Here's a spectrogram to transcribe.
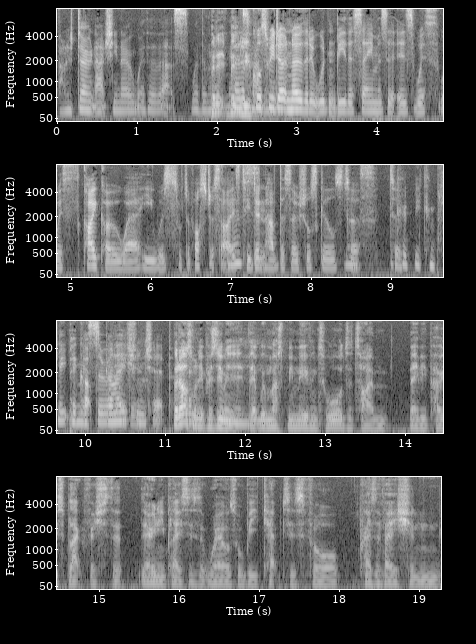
But I don't actually know whether that's whether. But it- but And of course, we don't know that it wouldn't be the same as it is with, with Keiko, where he was sort of ostracised. He didn't have the social skills to, Yes, to could be completely pick up the relationship. But ultimately, And- presuming Mm. that- that we must be moving towards a time, maybe post Blackfish, that the only places that whales will be kept is for preservation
